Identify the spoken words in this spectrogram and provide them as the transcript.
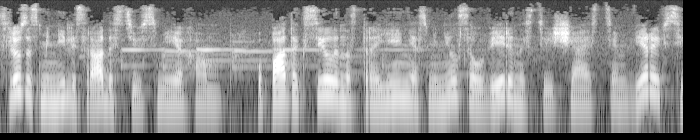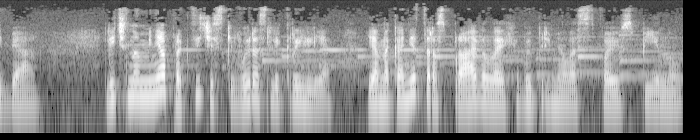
Слезы сменились радостью и смехом. Упадок силы настроения сменился уверенностью и счастьем, верой в себя. Лично у меня практически выросли крылья. Я наконец расправила их и выпрямилась в свою спину.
